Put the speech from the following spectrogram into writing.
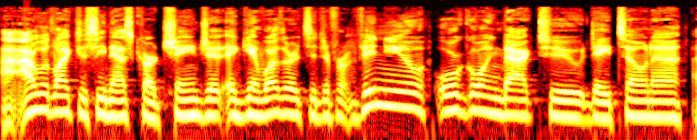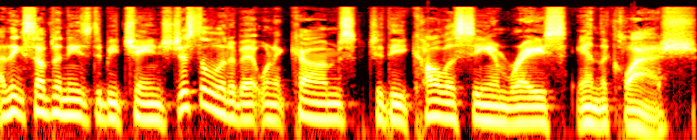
I would like to see NASCAR change it. Again, whether it's a different venue or going back to Daytona, I think something needs to be changed just a little bit when it comes to the Coliseum race and the Clash.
